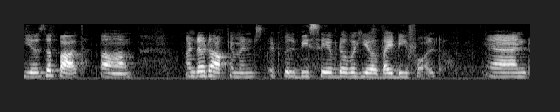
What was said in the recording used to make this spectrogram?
here's the path. Um, under documents, it will be saved over here by default. And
